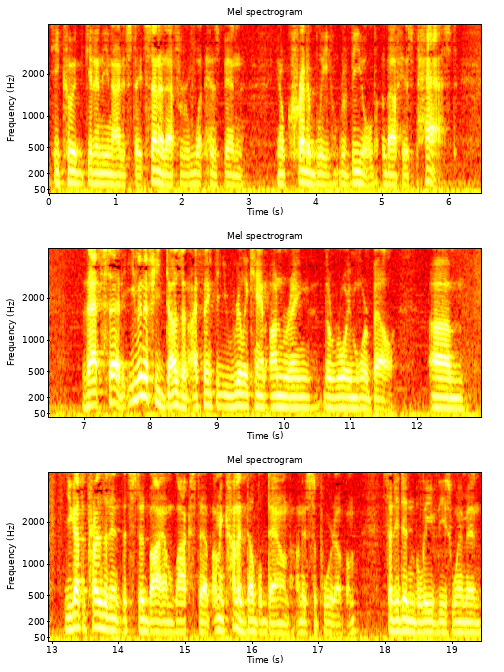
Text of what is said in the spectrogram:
he could get in the United States Senate after what has been, you know, credibly revealed about his past. That said, even if he doesn't, I think that you really can't unring the Roy Moore bell. Um, you got the president that stood by him lockstep. I mean, kind of doubled down on his support of him. Said he didn't believe these women.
